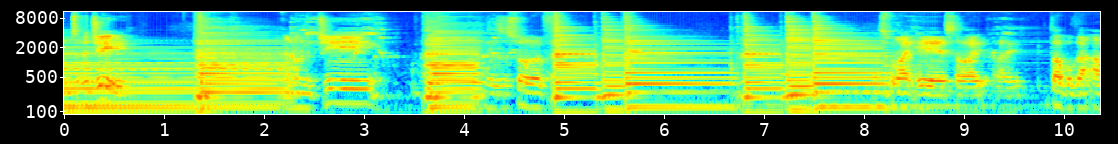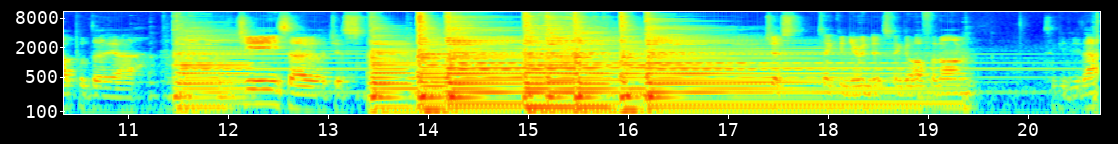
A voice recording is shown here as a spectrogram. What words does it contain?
And to the G. And on the G, there's a sort of. That's what I hear, so I, I double that up with the uh, G, so just. Just taking your index finger off and on to give you that.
